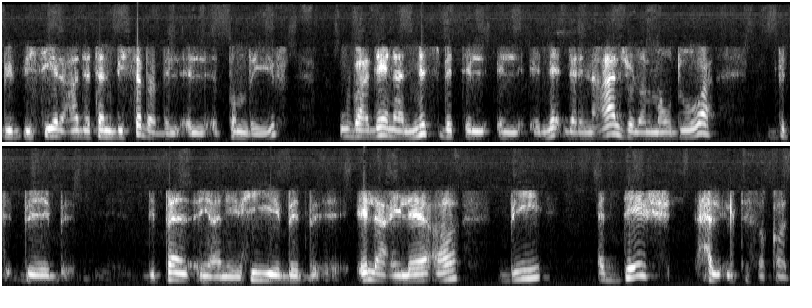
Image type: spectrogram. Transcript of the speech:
بي- بيصير عادة بسبب ال- ال- التنظيف. وبعدين نسبة ال ال نقدر نعالجه للموضوع يعني هي ب- ب- إلها بقديش هالالتصاقات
